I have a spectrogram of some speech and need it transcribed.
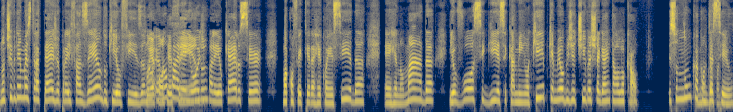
Não tive nenhuma estratégia para ir fazendo o que eu fiz. Eu, não, Foi eu não parei hoje e falei, eu quero ser uma confeiteira reconhecida, é, renomada, e eu vou seguir esse caminho aqui, porque meu objetivo é chegar em tal local. Isso nunca, Nunca aconteceu.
